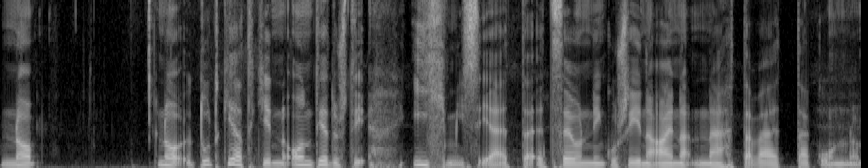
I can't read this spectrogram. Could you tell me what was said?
No No tutkijatkin on tietysti ihmisiä, että, että se on niin kuin siinä aina nähtävä, että kun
